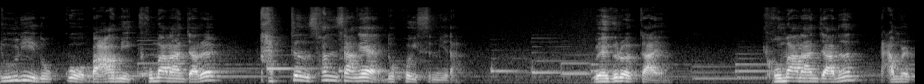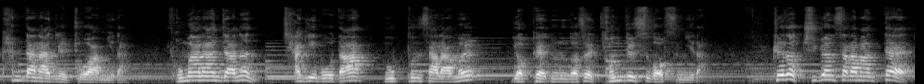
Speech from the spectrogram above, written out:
눈이 높고 마음이 교만한 자를 같은 선상에 놓고 있습니다. 왜 그럴까요? 교만한 자는 남을 판단하길 좋아합니다. 교만한 자는 자기보다 높은 사람을 옆에 두는 것을 견딜 수가 없습니다. 그래서 주변 사람한테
